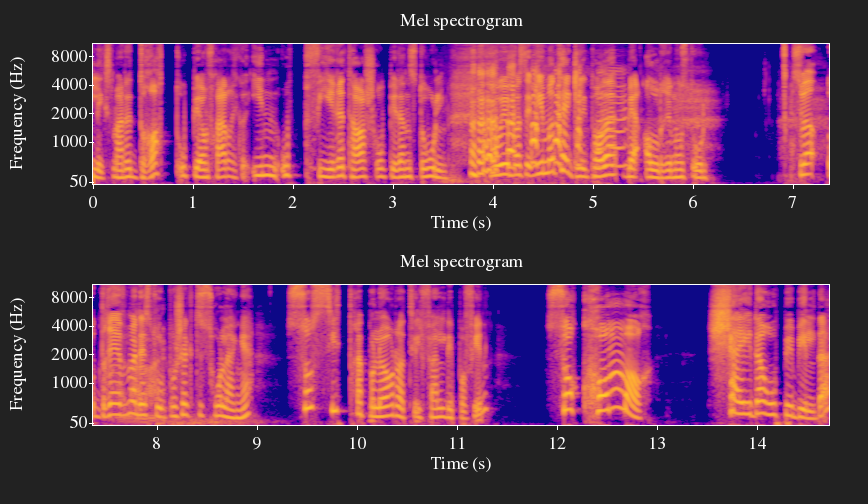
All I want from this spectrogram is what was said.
liksom, hadde dratt opp Jan Fredrik og inn opp fire etasjer opp i den stolen. Hvor vi bare sier, vi må tenke litt på det, ble aldri noen stol. Så vi har drevet med det stolprosjektet så lenge. Så sitter jeg på lørdag tilfeldig på Finn, så kommer Skeidar opp i bildet,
